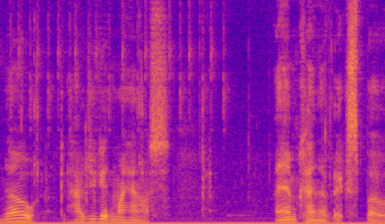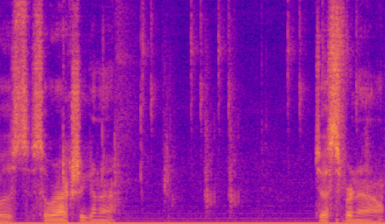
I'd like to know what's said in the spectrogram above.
No. How'd you get in my house? I am kind of exposed so we're actually gonna just for now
